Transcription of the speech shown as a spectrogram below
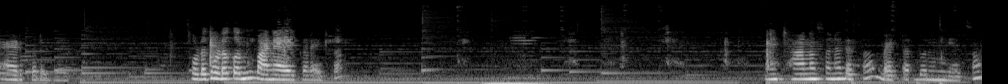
ॲड करत जायचं. थोडं थोडं करून पाणी ॲड करायचं. आणि छान असं ना त्याचं बॅटर बनवून घ्यायचं.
